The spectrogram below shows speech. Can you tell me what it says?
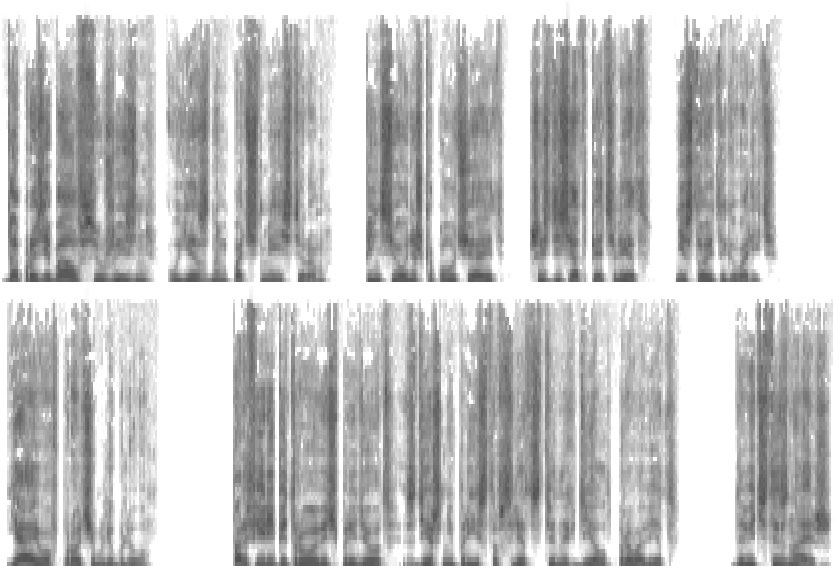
Да прозябал всю жизнь уездным почтмейстером. Пенсионишка получает, 65 лет, не стоит и говорить. Я его, впрочем, люблю. Порфирий Петрович придет, здешний пристав следственных дел, правовед. Да ведь ты знаешь,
